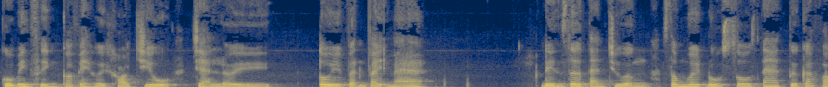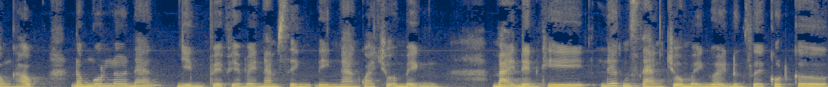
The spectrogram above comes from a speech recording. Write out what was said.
Cố bình sinh có vẻ hơi khó chịu Trả lời Tôi vẫn vậy mà Đến giờ tan trường, dòng người đổ xô ra từ các phòng học, đồng ngôn lơ đãng nhìn về phía mấy nam sinh đi ngang qua chỗ mình. Mãi đến khi liếc sang chỗ mấy người đứng dưới cột cờ,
